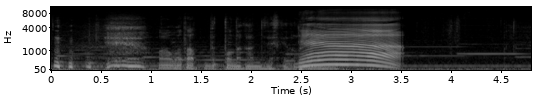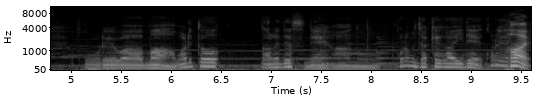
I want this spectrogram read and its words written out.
これはまたぶっ飛んだ感じですけどねえ。これはまあ割とあれですねあのこれもジャケ買いでこれ、はい。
